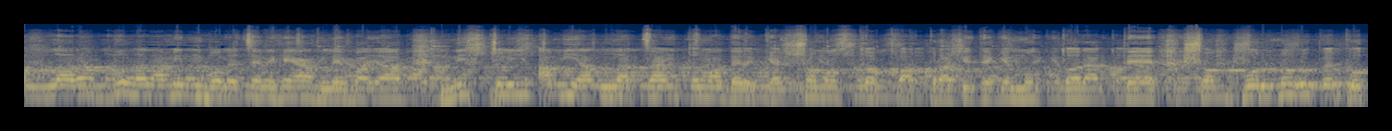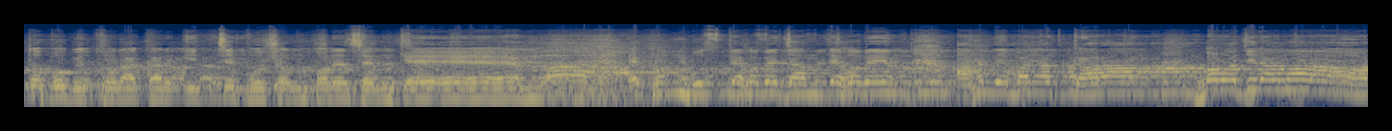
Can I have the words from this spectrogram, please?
আল্লাহ রাব্বুল আলামিন বলেছেন, হে আহলে বায়াত, নিশ্চয়ই আমি আল্লাহ চাই তোমাদেরকে সমস্ত পাপ রাশি থেকে মুক্ত রাখতে সম্পূর্ণ রূপে পুত পবিত্র রাখার ইচ্ছে পোষণ করেছেন কে? এখন বুঝতে হবে, জানতে হবে, আহলে বায়াত কারা? বাবাজির আমার,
